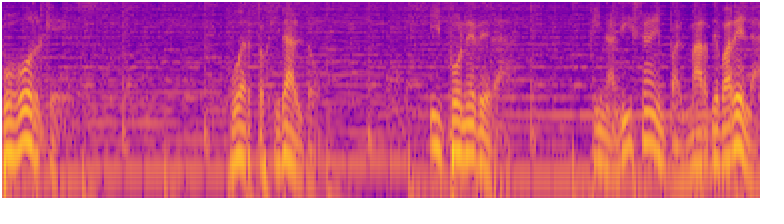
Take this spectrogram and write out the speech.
Bohorques, Puerto Giraldo y Ponedera. Finaliza en Palmar de Varela.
